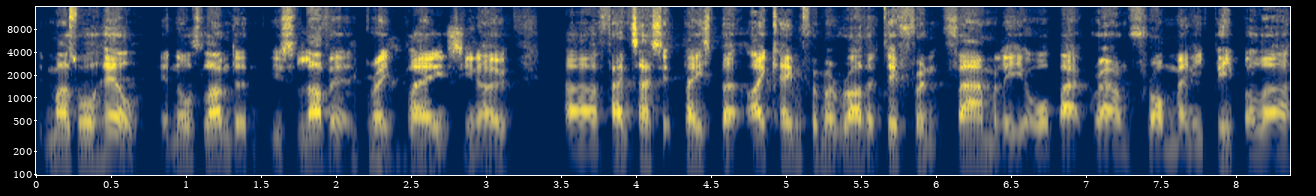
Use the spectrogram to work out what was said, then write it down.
in Muswell Hill in North London. Used to love it. Great mm-hmm. place, you know, uh, fantastic place. But I came from a rather different family or background from many people. Uh,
